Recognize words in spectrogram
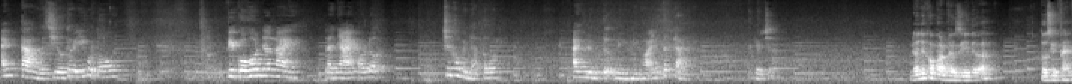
Anh càng phải chiều theo ý của tôi. Vì cuộc hôn nhân này Là nhà anh có lợi Chứ không phải nhà tôi. Anh đừng tự mình hủy hoại đi tất cả. Hiểu chưa? Nếu như không còn việc gì nữa, tôi xin phép.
